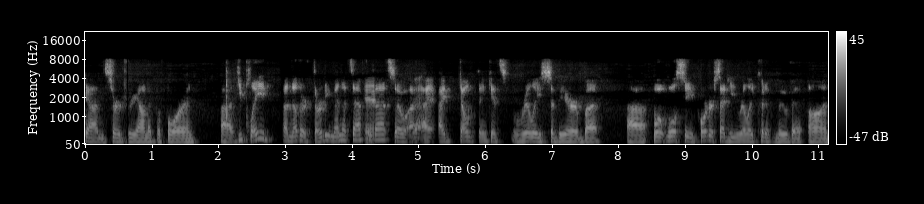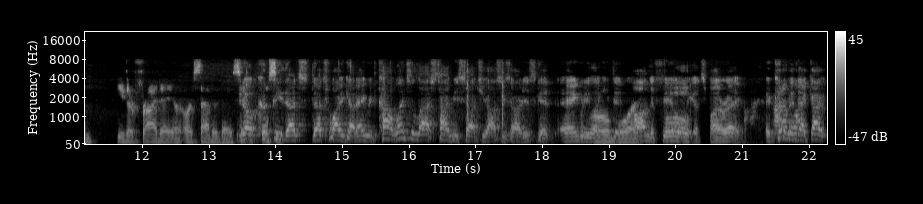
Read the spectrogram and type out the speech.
gotten surgery on it before. And uh, he played another 30 minutes after Yeah. that. So I, I don't think it's really severe, but uh, we'll, we'll see. Porter said he really couldn't move it on either Friday or, or Saturday. So You know, it could we'll see. be that's that's why he got angry. Kyle, when's the last time you saw Gyasi Zardes get angry like Oh, he did boy. on the field Oh. against Monterrey? It could have been like- that guy.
